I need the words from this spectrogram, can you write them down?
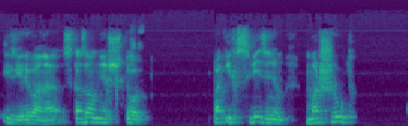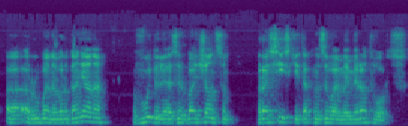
из Еревана, сказал мне, что по их сведениям маршрут э, Рубена Варданяна выдали азербайджанцам российские так называемые миротворцы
